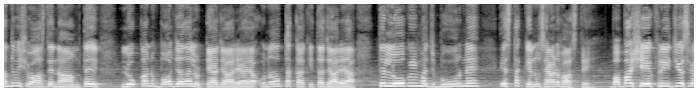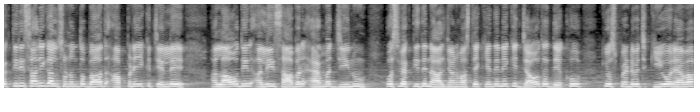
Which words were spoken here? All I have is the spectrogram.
ਅੰਧ ਵਿਸ਼ਵਾਸ ਦੇ ਨਾਮ ਤੇ ਲੋਕਾਂ ਨੂੰ ਬਹੁਤ ਜ਼ਿਆਦਾ ਲੁੱਟਿਆ ਜਾ ਰਿਹਾ ਆ, ਉਹਨਾਂ ਦਾ ਧੱਕਾ ਕੀਤਾ ਜਾ ਰਿਹਾ ਤੇ ਲੋਕ ਵੀ ਮਜਬੂਰ ਨੇ ਇਸ ਧੱਕੇ ਨੂੰ ਸਹਿਣ ਵਾਸਤੇ। ਬਾਬਾ ਸ਼ੇਖ ਫਰੀਦ ਜੀ ਉਸ ਵਿਅਕਤੀ ਦੀ ਸਾਰੀ ਗੱਲ ਸੁਣਨ ਤੋਂ ਬਾਅਦ ਆਪਣੇ ਇੱਕ ਚੇਲੇ ਅਲਾਉਦੀਨ ਅਲੀ ਸਾਬਰ ਅਹਿਮਦ ਜੀ ਨੂੰ ਉਸ ਵਿਅਕਤੀ ਦੇ ਨਾਲ ਜਾਣ ਵਾਸਤੇ ਕਹਿੰਦੇ ਨੇ ਕਿ ਜਾਓ ਤੇ ਦੇਖੋ ਕਿ ਉਸ ਪਿੰਡ ਵਿੱਚ ਕੀ ਹੋ ਰਿਹਾ ਵਾ,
